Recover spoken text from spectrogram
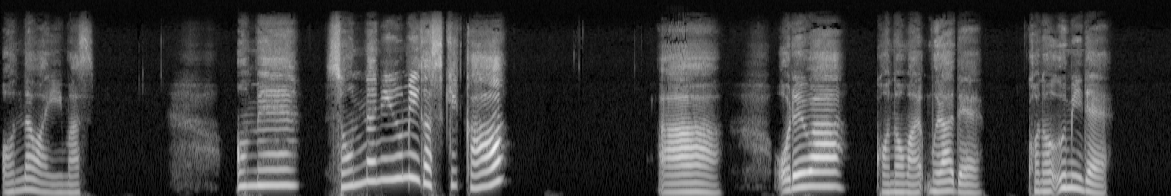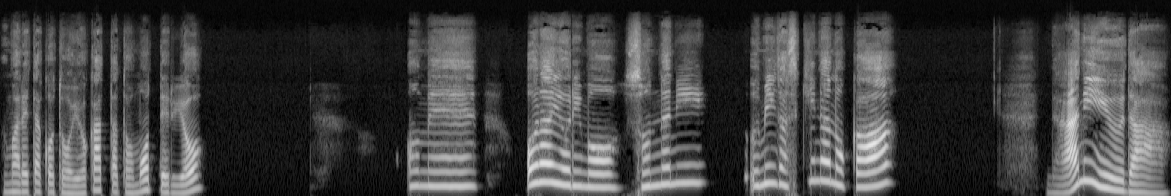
女は言います。おめえ、そんなに海が好きか？ああ、俺はこの村で、この海で生まれたことをよかったと思ってるよ。おめえ、オラよりもそんなに海が好きなのか？何言うだ？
